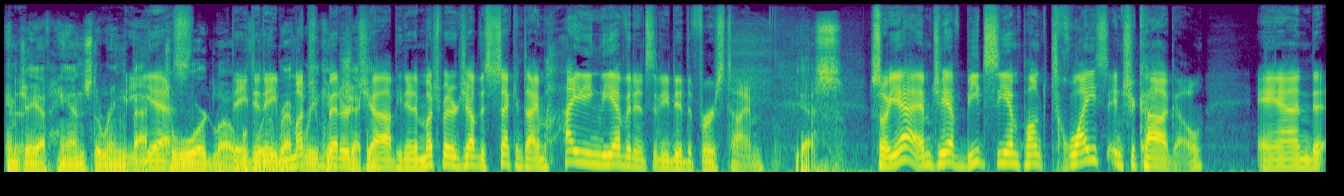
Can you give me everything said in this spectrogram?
MJF hands the ring back yes, to Wardlow. They did the a much better check it. job. He did a much better job the second time hiding the evidence than he did the first time. Yes. So yeah, MJF beat CM Punk twice in Chicago. And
